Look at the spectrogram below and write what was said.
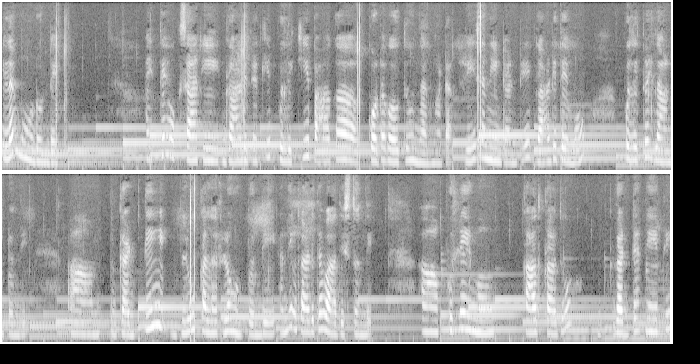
ఇలా మూడు ఉండేవి. అయితే ఒకసారి గాడిదకి పులికి బాగా గొడవ అవుతూ ఉందన్నమాట. రీజన్ ఏంటంటే గాడిదేమో పులితో ఇలా అంటుంది. గడ్డి బ్లూ కలర్లో ఉంటుంది అని గాడిద వాదిస్తుంది. పులేమో పులి ఏమో కాదు కాదు గడ్డ అనేది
